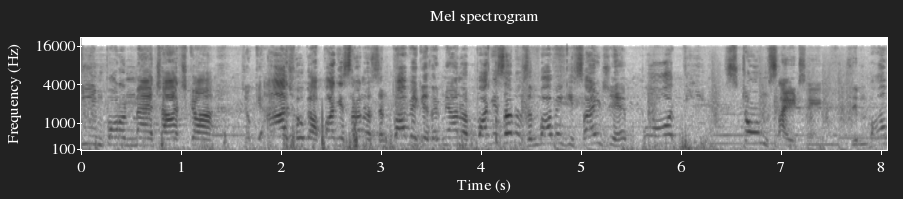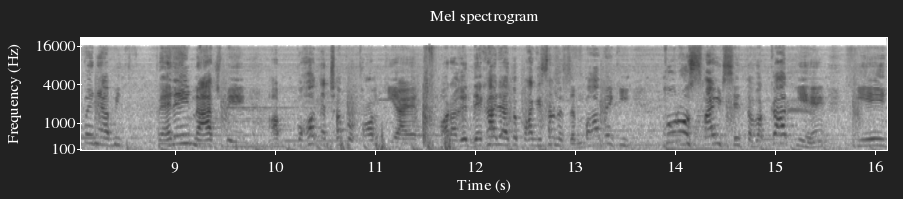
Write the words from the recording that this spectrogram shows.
ही इंपॉर्टेंट मैच आज का, जो कि आज होगा पाकिस्तान और जिम्बाब्वे के दरमियान। और पाकिस्तान और जिम्बाब्वे की साइड जो है, बहुत ही स्ट्रॉन्ग साइड्स हैं। जिम्बाब्वे ने अभी पहले ही मैच में अब बहुत अच्छा परफॉर्म किया है। और अगर देखा जाए तो पाकिस्तान और जिम्बाब्वे की दोनों साइड से तो ये हैं कि ये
